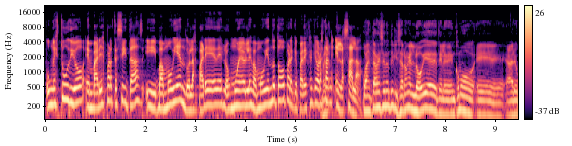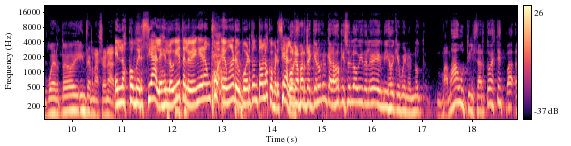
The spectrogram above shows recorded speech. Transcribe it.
un estudio en varias partecitas y van moviendo las paredes, los muebles, van moviendo todo para que parezca que ahora Bueno, están en la sala. ¿Cuántas veces no utilizaron el lobby de Televen como eh, aeropuerto internacional? En los comerciales, el lobby de Televen era un, un aeropuerto en todos los comerciales. Porque aparte, creo que el carajo que hizo el lobby de Televen dijo que, bueno, no, vamos a utilizar todo este espacio,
